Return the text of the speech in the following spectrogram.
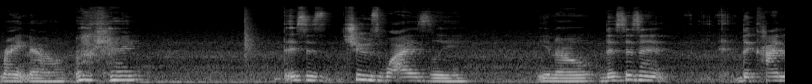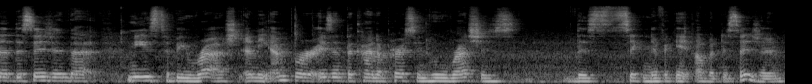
right now. Okay, this is choose wisely. You know, this isn't the kind of decision that needs to be rushed, and the Emperor isn't the kind of person who rushes this significant of a decision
